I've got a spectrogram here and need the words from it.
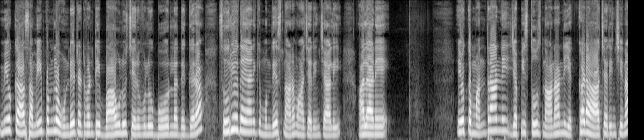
మీ యొక్క సమీపంలో ఉండేటటువంటి బావులు చెరువులు బోర్ల దగ్గర సూర్యోదయానికి ముందే స్నానం ఆచరించాలి. అలానే ఈ యొక్క మంత్రాన్ని జపిస్తూ స్నానాన్ని ఎక్కడ ఆచరించినా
